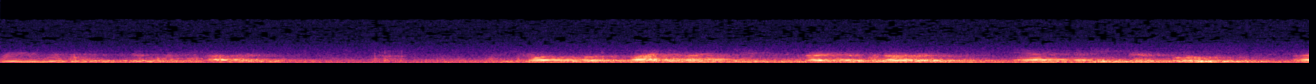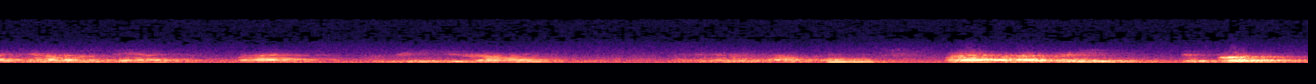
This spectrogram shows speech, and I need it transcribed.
where you would assist with others because of the you try to sit with others and, and eat their food. But I cannot understand when I was reading Deuteronomy, I can never pronounce it. Mhm. When I, when I was reading this book,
